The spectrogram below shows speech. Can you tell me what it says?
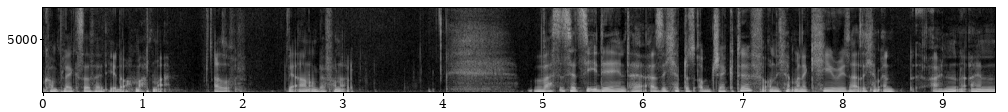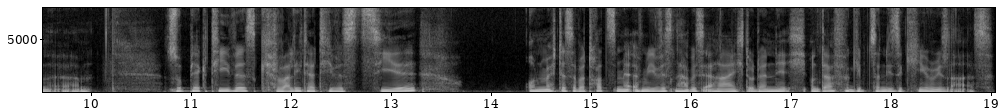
Komplex, das seid ihr doch, macht mal. Also wer Ahnung davon hat. Was ist jetzt die Idee hinter? Also ich habe das Objective und ich habe meine Key Reason. Also ich habe ein, ein, ein ähm, subjektives, qualitatives Ziel und möchte es aber trotzdem ja irgendwie wissen, habe ich es erreicht oder nicht. Und dafür gibt es dann diese Key Results.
